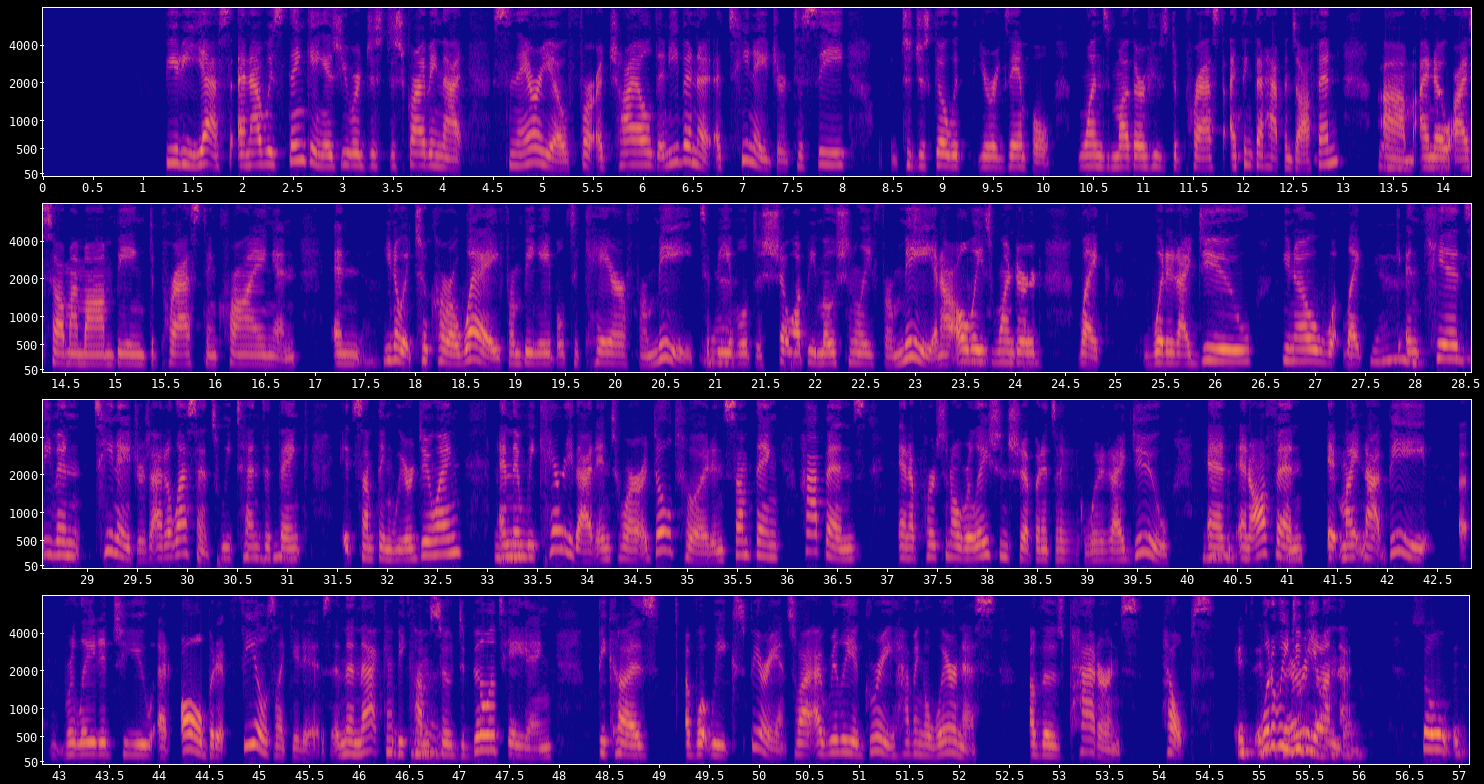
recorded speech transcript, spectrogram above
Beauty, yes. And I was thinking as you were just describing that scenario for a child and even a, a, teenager to see, to just go with your example, one's mother who's depressed. I think that happens often. Yeah. Um, I know I saw my mom being depressed and crying and, and, yeah. you know, it took her away from being able to care for me, to be able to show up emotionally for me. And I always wondered, like, what did I do? You know, like, yes. and kids, even teenagers, adolescents, we tend to mm-hmm. think it's something we're doing. Mm-hmm. And then mm-hmm. we carry that into our adulthood and something happens in a personal relationship and it's like, what did I do? Mm-hmm. And, and often it might not be uh, related to you at all, but it feels like it is. And then that can become so debilitating because of what we experience. So I, I really agree. Having awareness of those patterns helps. It's, it's what do we do beyond helpful. that? So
